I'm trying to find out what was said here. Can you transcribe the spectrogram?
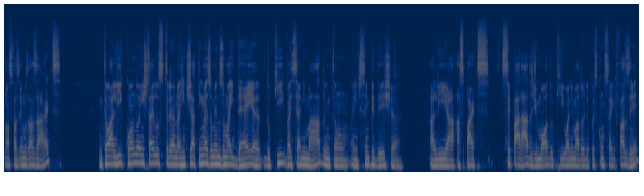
nós fazemos as artes. Então ali, quando a gente tá ilustrando, a gente já tem mais ou menos uma ideia do que vai ser animado. Então a gente sempre deixa ali a- as partes separadas de modo que o animador depois consegue fazer.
